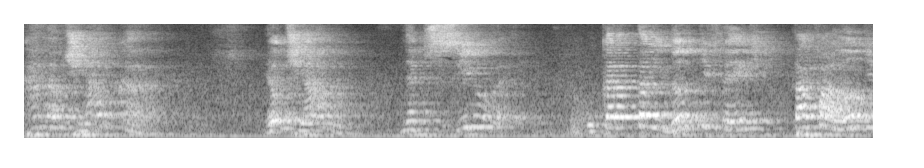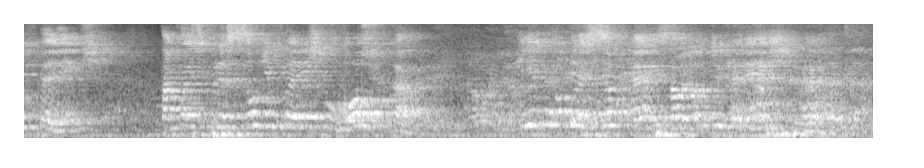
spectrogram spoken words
Cara, é o Thiago, cara. É o Thiago. Não é possível, velho. O cara tá andando diferente, tá falando diferente, tá com a expressão diferente no rosto, cara. O que aconteceu? É, está olhando diferente. Né?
